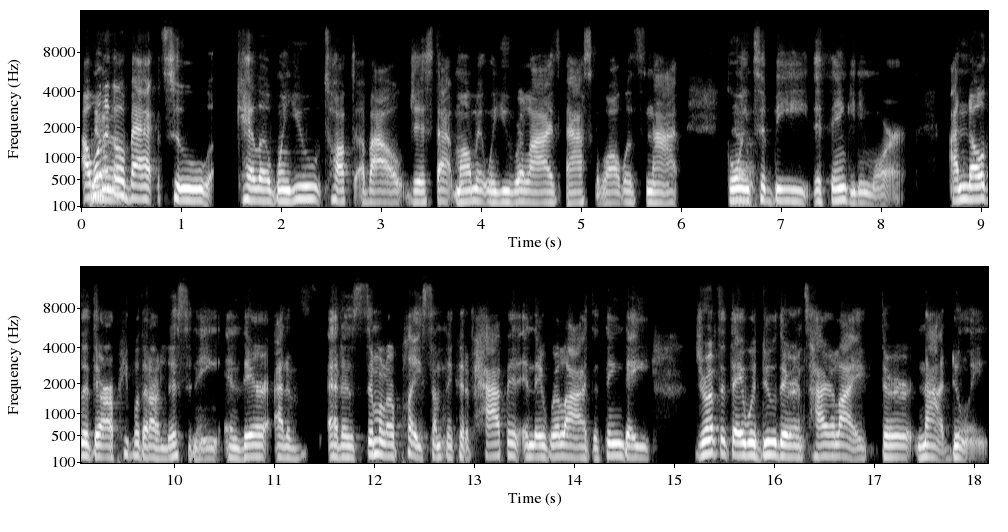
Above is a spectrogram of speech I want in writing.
I yeah. want to go back to Caleb when you talked about just that moment when you realized basketball was not going yeah. to be the thing anymore. I know that there are people that are listening and they're at a at a similar place. Something could have happened and they realize the thing they dreamt that they would do their entire life, they're not doing.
